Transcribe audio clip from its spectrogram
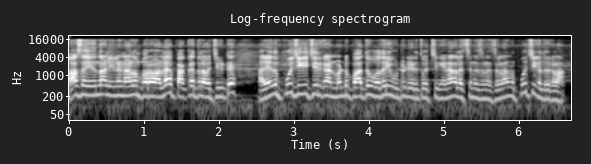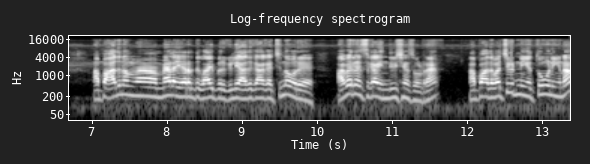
வாசம் இருந்தாலும் இல்லைனாலும் பரவாயில்ல. பக்கத்தில் வச்சுக்கிட்டு அது எதுவும் பூச்சி கீச்சி இருக்கான்னு மட்டும் பார்த்து உதறி விட்டுட்டு எடுத்து வச்சுங்க. ஏன்னா அதில் சின்ன சின்ன சில பூச்சிகள் இருக்கலாம். அப்போ அது நம்ம மேலே ஏறதுக்கு வாய்ப்பு இருக்கு இல்லையா? அதுக்காக சின்ன ஒரு அவேர்னஸுக்காக இந்த விஷயம் சொல்கிறேன் அப்போ அதை வச்சுக்கிட்டு நீங்கள் தூங்குனீங்கன்னா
